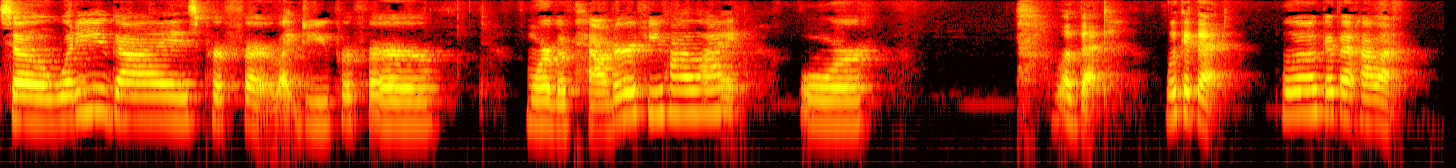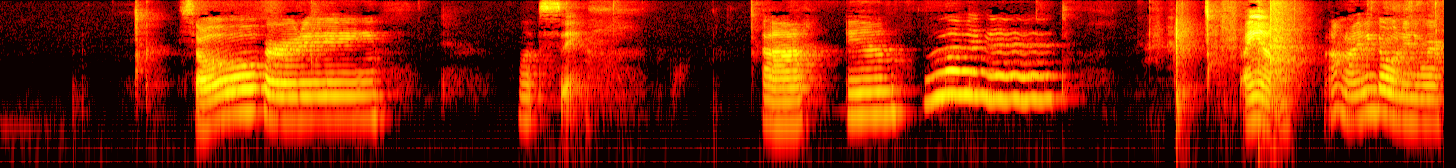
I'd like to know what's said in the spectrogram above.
So, what do you guys prefer? Like, do you prefer more of a powder if you highlight? Or love that. Look at that. Look at that highlight. So pretty. Let's see. I am loving it. Bam. I'm not even going anywhere.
